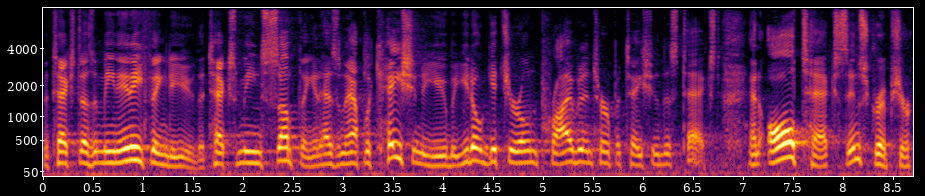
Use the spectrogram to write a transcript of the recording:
The text doesn't mean anything to you. The text means something. It has an application to you, but you don't get your own private interpretation of this text. And all texts in scripture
